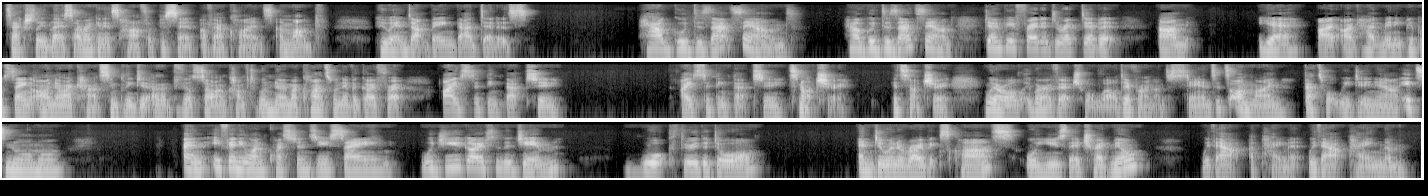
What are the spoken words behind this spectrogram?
It's actually less. I reckon it's half a percent of our clients a month who end up being bad debtors. How good does that sound? How good does that sound? Don't be afraid of direct debit. Um, yeah, I, have had many people saying, oh no, I can't simply do it. I feel so uncomfortable. No, my clients will never go for it. I used to think that too. I used to think that too. It's not true. It's not true. We're all, we're a virtual world. Everyone understands. It's online. That's what we do now. It's normal. And if anyone questions you saying, would you go to the gym, walk through the door and do an aerobics class or use their treadmill without a payment, without paying them?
